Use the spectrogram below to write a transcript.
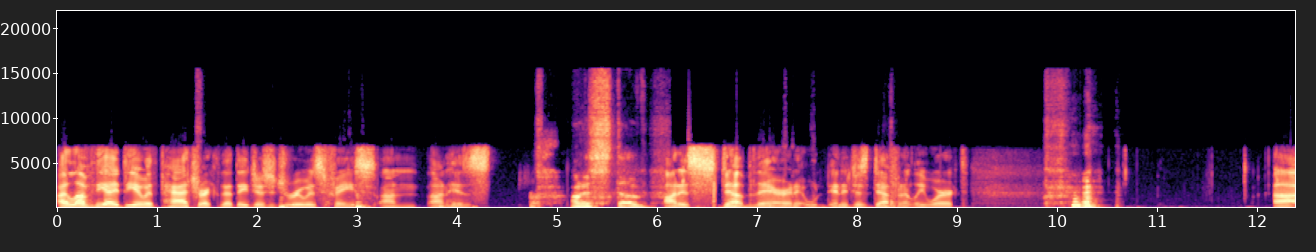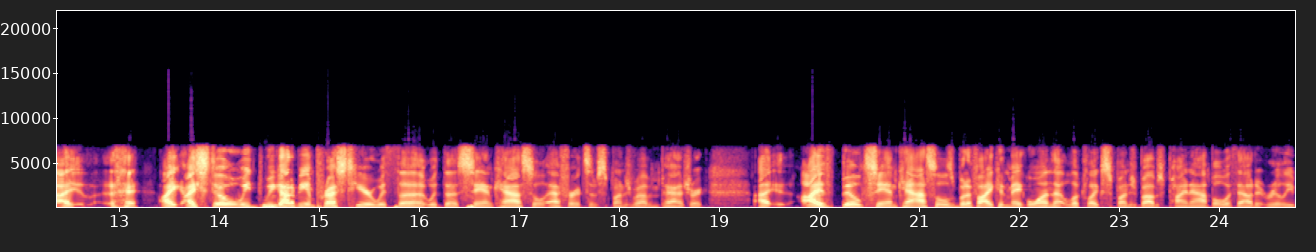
I love the idea with Patrick that they just drew his face on on his On his stub. on his stub there, and it and it just definitely worked. Uh, I, I, I still we we got to be impressed here with the with the sandcastle efforts of SpongeBob and Patrick. I I've built sandcastles, but if I can make one that looked like SpongeBob's pineapple without it really,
